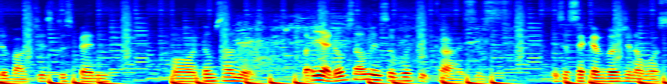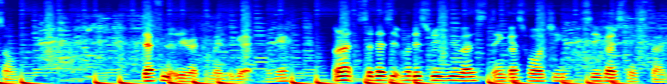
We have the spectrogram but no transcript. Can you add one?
the vouchers to spend for Dome Soundwave. But yeah, Soundwave is a worth it car. It's, just, it's a second version of Warsong. Definitely recommend to get, okay? Alright, so that's it for this review guys. Thank you guys for watching. See you guys next time.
